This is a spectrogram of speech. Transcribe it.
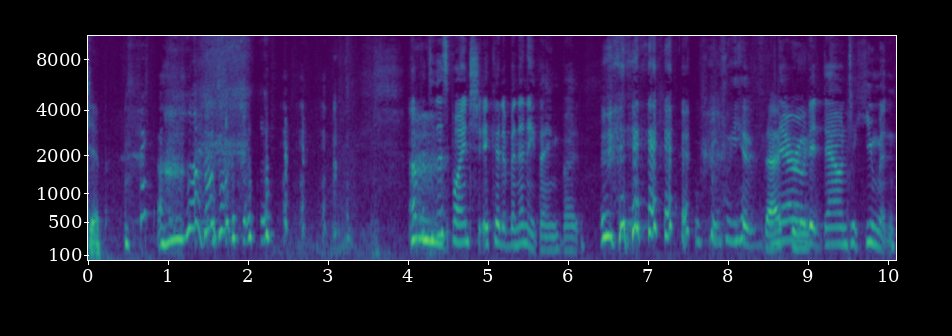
dip. Up until this point, it could have been anything, but we have Exactly. narrowed it down to human.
